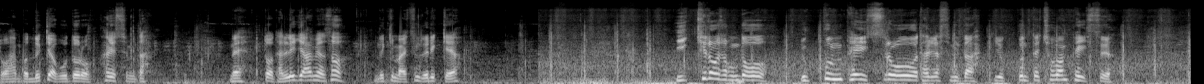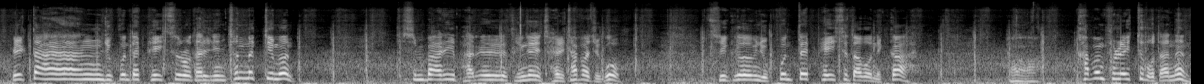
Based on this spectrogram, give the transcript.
또 한번 느껴보도록 하겠습니다. 네, 또 달리기 하면서 느낌 말씀드릴게요. 2km 정도 6분 페이스로 달렸습니다. 6분대 초반 페이스. 일단 6분대 페이스로 달린 첫 느낌은 신발이 발을 굉장히 잘 잡아주고 지금 6분대 페이스다 보니까 어, 카본 플레이트보다는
